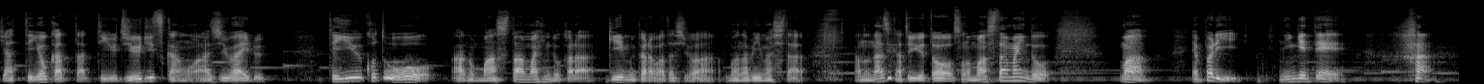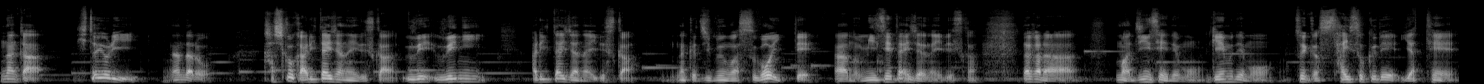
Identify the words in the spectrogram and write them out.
やってよかったっていう充実感を味わえるっていうことをあのマスターマインドからゲームから私は学びました。あのなぜかというとそのマスターマインドまあやっぱり人間ってはなんか人よりなんだろう賢くありたいじゃないですか。上上にありたいじゃないですか。なんか自分はすごいってあの見せたいじゃないですか。だからまあ人生でもゲームでもとにかく最速でやって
